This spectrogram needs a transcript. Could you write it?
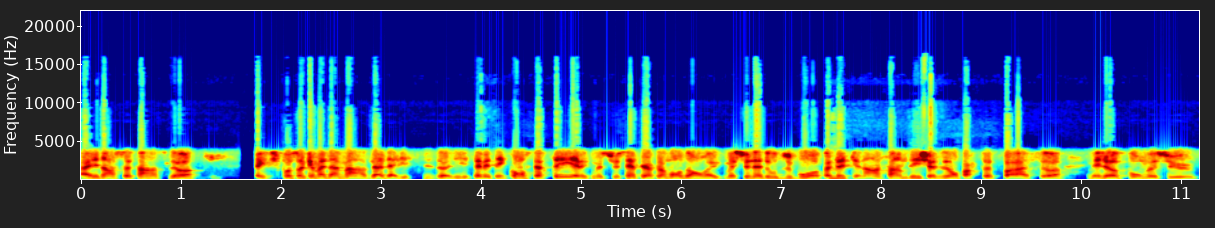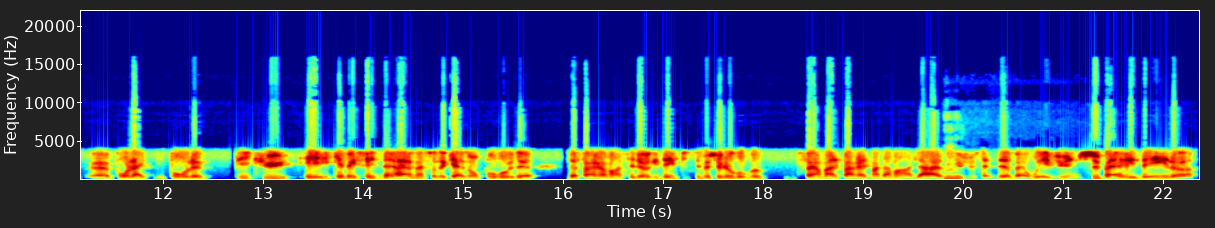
aller dans ce sens-là. Fait que je suis pas sûr que Mme Mandelade allait s'isoler. Ça avait été concerté avec M. Saint-Pierre Plamondon, avec M. Nadeau-Dubois. Peut-être que l'ensemble des chefs ne participe pas à ça. Mais là, pour monsieur, euh, pour la pour le PQ et Québec solidaire, ben, c'est une occasion pour eux de, de faire avancer leur idée. Puis si M. Legault veut faire mal paraître Mme Andelade, il y a mm. juste à dire, ben oui, j'ai une super idée là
